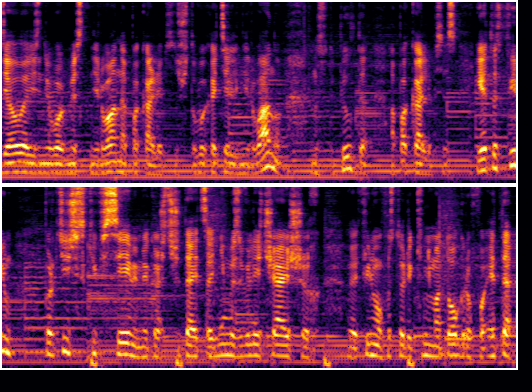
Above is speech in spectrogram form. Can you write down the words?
делая из него вместо Нирваны апокалипсис. Что вы хотели Нирвану, наступил-то апокалипсис. И этот фильм практически всеми, мне кажется, считается одним из величайших э, фильмов истории кинематографа. Это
